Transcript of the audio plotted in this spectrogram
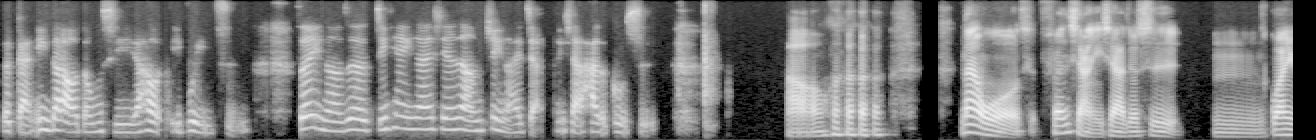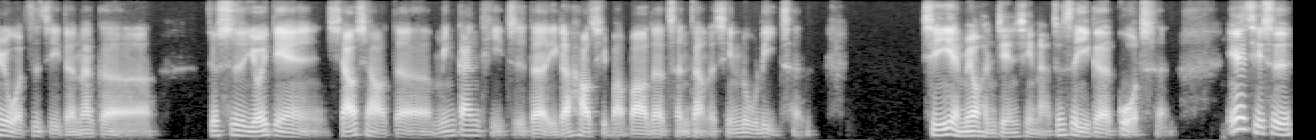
的感应到的东西，然后一不一致。所以呢，这今天应该先让 Jin 来讲一下他的故事。好，那我分享一下，就是嗯，关于我自己的那个，就是有一点小小的敏感体质的一个好奇宝宝的成长的心路历程。其实也没有很艰辛啦，这是一个过程。因为其实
